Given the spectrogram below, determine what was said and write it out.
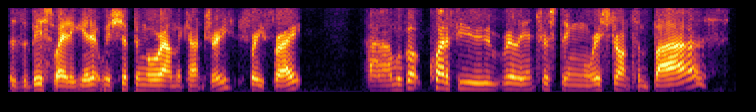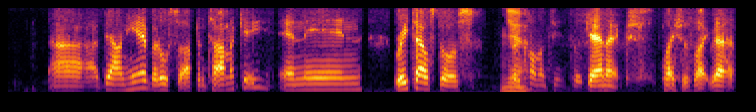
is the best way to get it. We're shipping all around the country, free freight. Um, we've got quite a few really interesting restaurants and bars uh, down here, but also up in Tamaki, and then retail stores. Yeah. So common sense organics, places like that.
